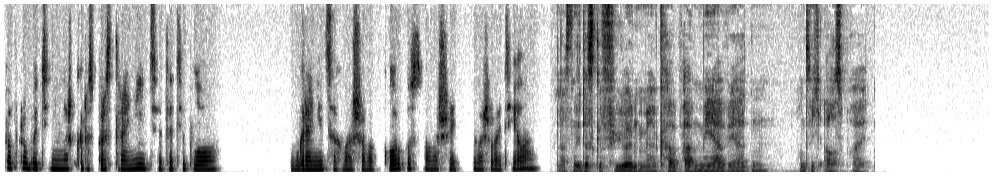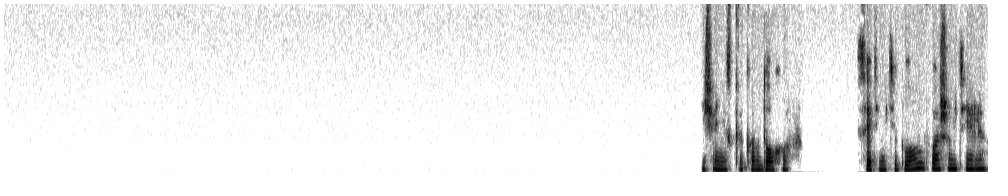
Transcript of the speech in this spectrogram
Попробуйте немножко распространить это тепло в границах вашего корпуса, вашей, вашего тела. Lassen Sie das Gefühl Ihrem Körper mehr werden und sich ausbreiten. Еще несколько вдохов с этим теплом в вашем теле.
